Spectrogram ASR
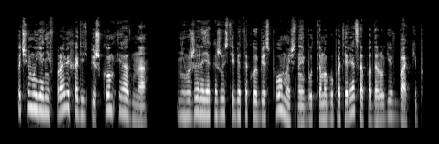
Почему я не вправе ходить пешком и одна? Неужели я кажусь тебе такой беспомощной, будто могу потеряться по дороге в Баккип?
